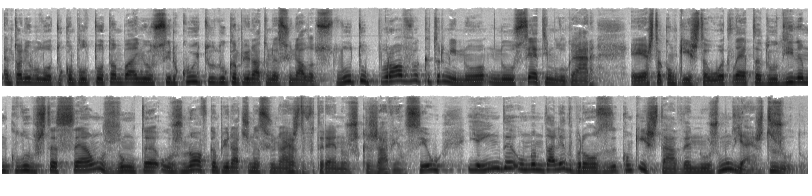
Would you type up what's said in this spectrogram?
António Beloto completou também o circuito do Campeonato Nacional Absoluto, prova que terminou no sétimo lugar. É esta conquista. O atleta do Dinamo Clube Estação junta os nove campeonatos nacionais de veteranos que já venceu e ainda uma medalha de bronze conquistada nos Mundiais de Judo.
